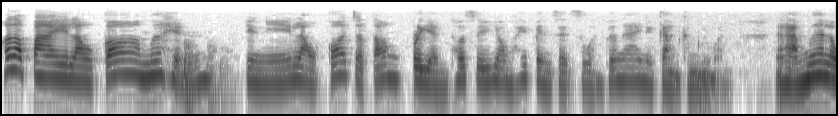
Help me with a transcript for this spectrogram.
ข้อต่อไปเราก็เมื่อเห็น อย่างนี้เราก็จะต้องเปลี่ยนทศนิยมให้เป็นเศษส่วนเพื่อง่ายในการคำนวณนะคะเมื่อเรา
